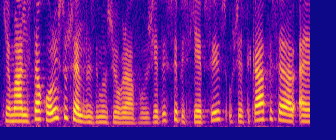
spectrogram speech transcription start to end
Και μάλιστα χωρίς τους Έλληνες δημοσιογράφους, γιατί στις επισκέψεις ουσιαστικά άφησε ε,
